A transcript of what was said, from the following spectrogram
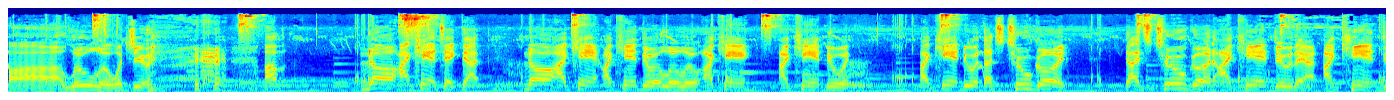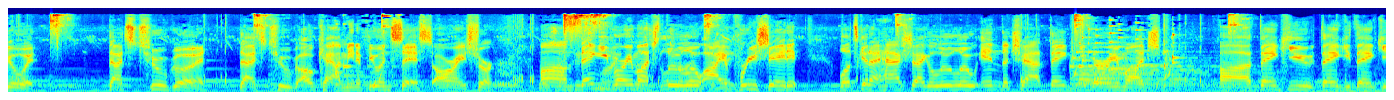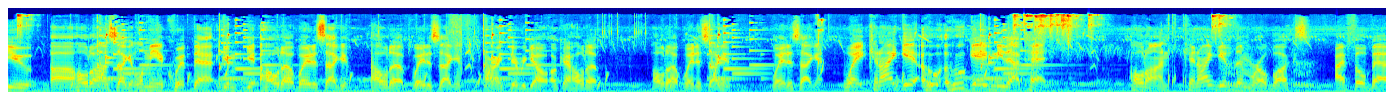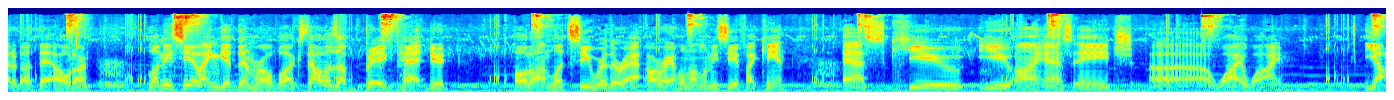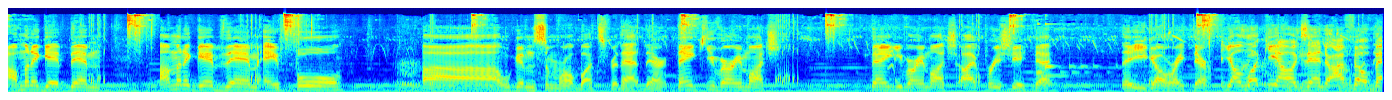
Uh, Lulu, what you? I'm. No, I can't take that. No, I can't. I can't do it, Lulu. I can't. I can't do it. I can't do it. That's too good. That's too good. I can't do that. I can't do it. That's too good. That's too good. Okay, I mean, if you insist. All right, sure. Um, thank you very much, Lulu. I appreciate it. Let's get a hashtag Lulu in the chat. Thank you very much. Uh, thank you, thank you, thank you. Uh, hold on a second. Let me equip that. Give, get, hold up. Wait a second. Hold up. Wait a second. All right, there we go. Okay, hold up. Hold up. Wait a second. Wait a second. Wait, can I get... Who, who gave me that pet? Hold on. Can I give them Robux? I feel bad about that. Hold on. Let me see if I can give them Robux. That was a big pet, dude. Hold on. Let's see where they're at. All right, hold on. Let me see if I can. S-Q-U-I-S-H uh. Yeah, I'm gonna give them... I'm gonna give them a full... Uh, we'll give them some Robux for that there. Thank you very much. Thank you very much. I appreciate that. There you go, right there. Yo, Lucky Alexander, I felt bad.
